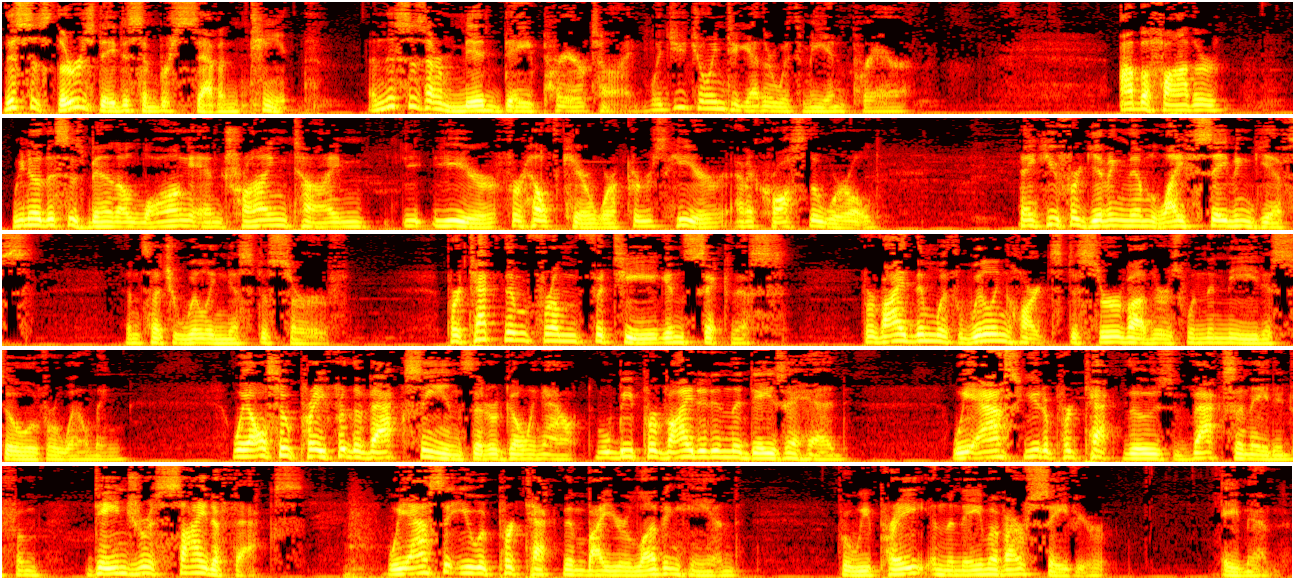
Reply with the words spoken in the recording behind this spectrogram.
This is Thursday, December 17th, and this is our midday prayer time. Would you join together with me in prayer? Abba Father, we know this has been a long and trying time year for healthcare workers here and across the world. Thank you for giving them life-saving gifts and such willingness to serve. Protect them from fatigue and sickness Provide them with willing hearts to serve others when the need is so overwhelming. We also pray for the vaccines that are going out, will be provided in the days ahead. We ask you to protect those vaccinated from dangerous side effects. We ask that you would protect them by your loving hand, for we pray in the name of our Savior. Amen.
